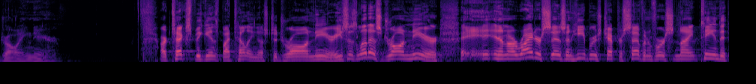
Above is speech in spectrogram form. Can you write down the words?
drawing near. Our text begins by telling us to draw near. He says, Let us draw near. And our writer says in Hebrews chapter 7, verse 19, that,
